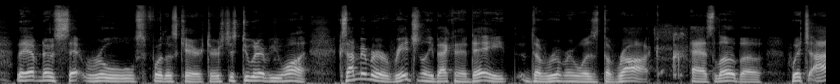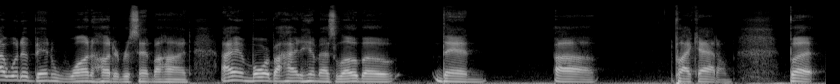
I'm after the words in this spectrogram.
they have no set rules for those characters. Just do whatever you want. Because I remember originally back in the day, the rumor was The Rock as Lobo, which I would have been one hundred percent behind. I am more behind him as Lobo than uh, Black Adam, but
